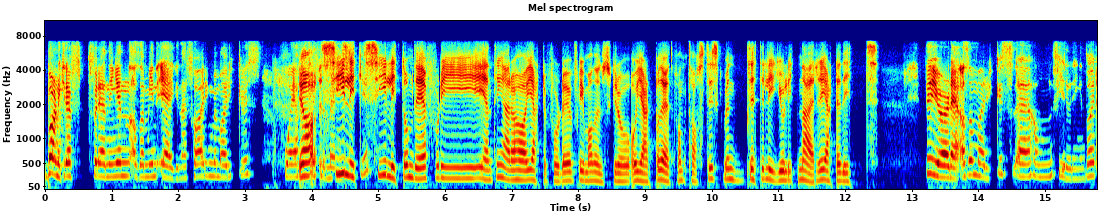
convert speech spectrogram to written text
Barnekreftforeningen, altså min egen erfaring med Markus. Og jeg Ja, si litt, si litt om det, fordi én ting er å ha hjerte for det fordi man ønsker å, å hjelpe, og det er helt fantastisk, men dette ligger jo litt nærere hjertet ditt. Det gjør det. Altså Markus, eh, han fireåringen vår,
